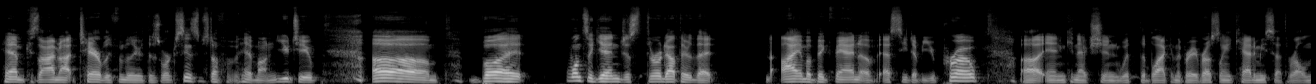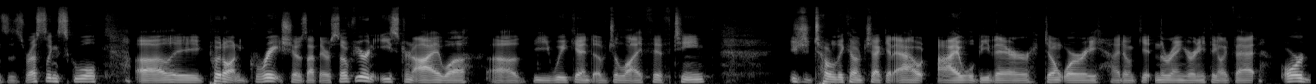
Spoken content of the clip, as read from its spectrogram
him because I'm not terribly familiar with his work. Seen some stuff of him on YouTube. Um, but once again, just throw it out there that I am a big fan of SCW Pro uh, in connection with the Black and the Brave Wrestling Academy, Seth Rollins' wrestling school. Uh, they put on great shows out there. So if you're in Eastern Iowa, uh, the weekend of July 15th, you should totally come check it out. I will be there. Don't worry, I don't get in the ring or anything like that. Or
